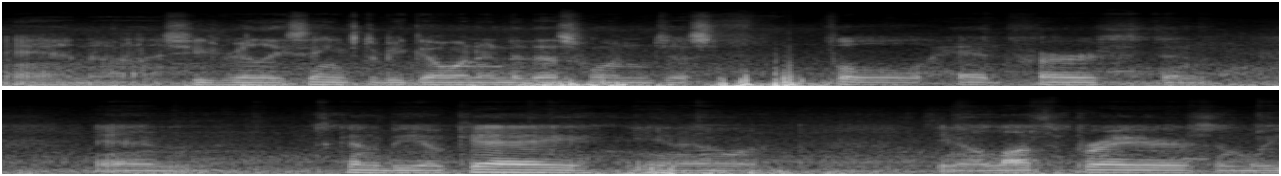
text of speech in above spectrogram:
And uh, she really seems to be going into this one just full head first and and it's going to be okay you know and, you know lots of prayers. And we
